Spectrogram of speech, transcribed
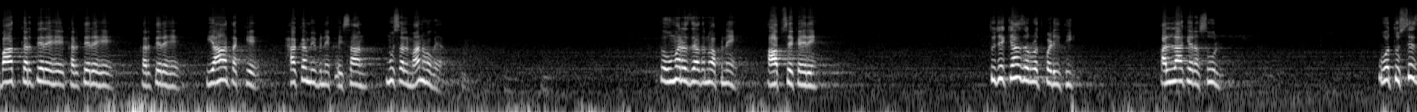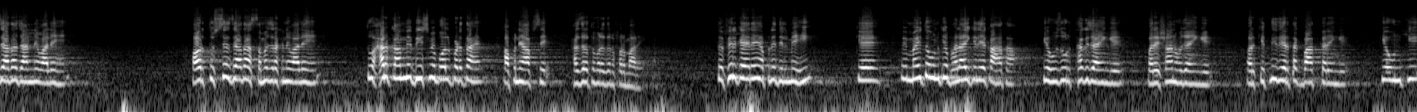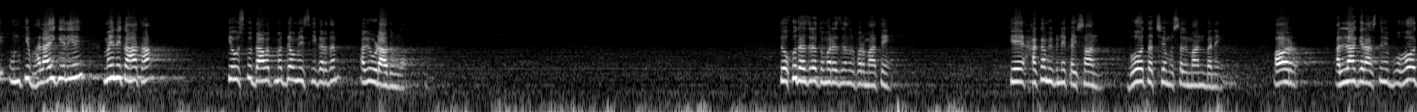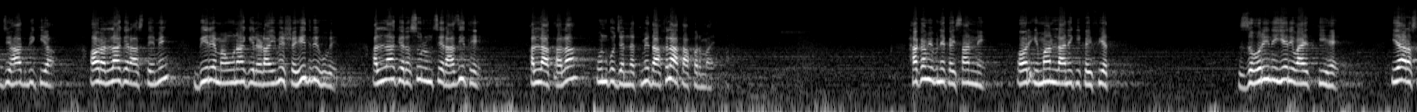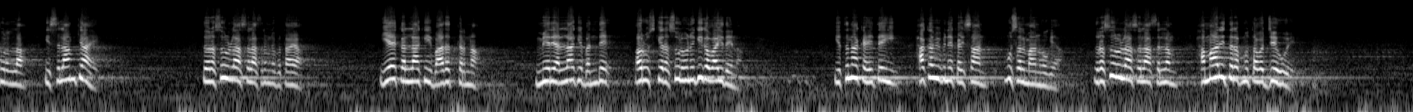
बात करते रहे करते रहे करते रहे। यहाँ तक कि हकम इबन कैसान मुसलमान हो गया। तो उमर रज़ा अपने आप से कह रहे तुझे क्या ज़रूरत पड़ी थी? अल्लाह के रसूल वो तुझसे ज़्यादा जानने वाले हैं और तुझसे ज़्यादा समझ रखने वाले हैं। तू हर काम में बीच में बोल पड़ता है अपने आप से। हज़रत उमर फरमा रहे। तो फिर कह रहे हैं अपने दिल में ही कि मैं तो उनके भलाई के लिए कहा था कि हुजूर थक जाएँगे, परेशान हो जाएँगे और कितनी देर तक बात करेंगे कि उनकी उनकी भलाई के लिए मैंने कहा था कि उसको दावत मत दो, मैं इसकी गर्दन अभी उड़ा दूँगा। तो खुद हज़रत उमर रज़ी फरमाते हैं कि हकम इबन कैसान बहुत अच्छे मुसलमान बने और अल्लाह के रास्ते में बहुत जिहाद भी किया और अल्लाह के रास्ते में बीर मऊना की लड़ाई में शहीद भी हुए। अल्लाह के रसूल उनसे राज़ी थे। अल्लाह ताला उनको जन्नत में दाखिला अता फरमाए। हकम इबन कैसान ने और ईमान लाने की कैफियत। जहरी ने यह रिवायत की है कि या रसूल अल्लाह इस्लाम क्या है? तो रसूलुल्लाह सल्लल्लाहु अलैहि वसल्लम ने बताया, ये एक अल्लाह की इबादत करना, मेरे अल्लाह के बंदे और उसके रसूल होने की गवाही देना। इतना कहते ही हकम इबन कैसान मुसलमान हो गया। रसूलुल्लाह सल्लल्लाहु अलैहि वसल्लम हमारी तरफ़ मुतवजह हुए।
